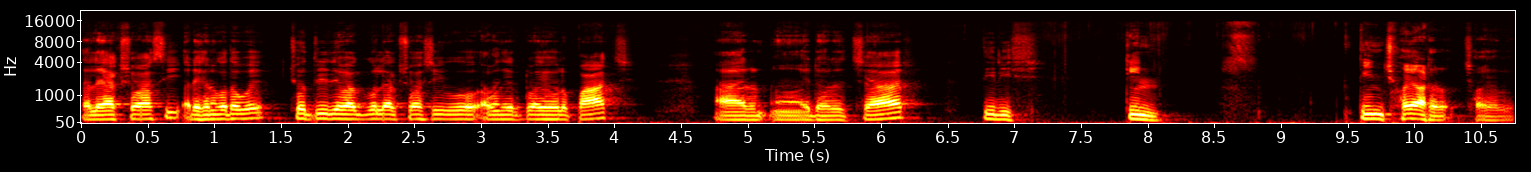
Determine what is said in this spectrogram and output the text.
তাহলে একশো আশি, আর এখানে কত হবে? ছত্রিশ দিয়ে ভাগ করলে একশো আশি আমাদের একটু আগে হলো পাঁচ, আর এটা হলো চার, তিরিশ, তিন তিন ছয় আঠারো, ছয় হবে।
